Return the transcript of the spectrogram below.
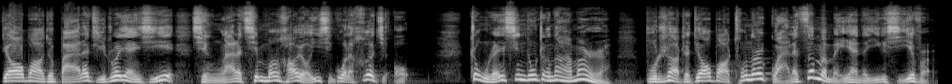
刁豹就摆了几桌宴席，请来了亲朋好友一起过来喝酒。众人心中正纳闷啊，不知道这刁豹从哪儿拐来这么美艳的一个媳妇儿。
